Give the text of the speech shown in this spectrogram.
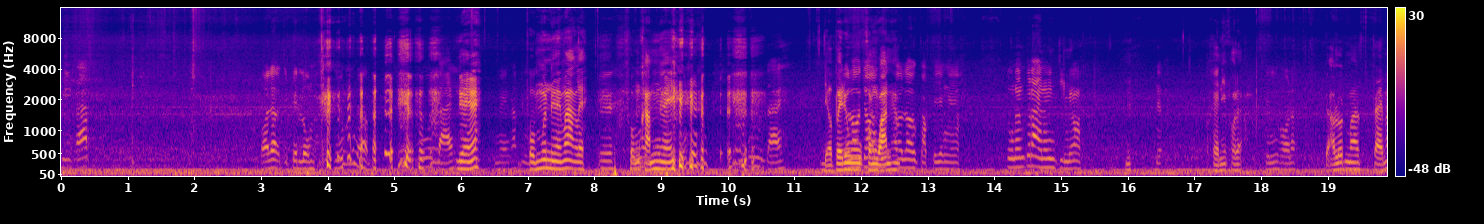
พี่ครับ พอแล้วจะเป็นลมหิวนะครับโอ้ตายเหนื่อยไหมเหนื่อยครับผมก็เหนื่อยมากเลยเออผมขำเหนื่อยโอ้ตาย เดี๋ยวไปดูเยเรจะของหวานครับเเรากลับไปยังไงอะตรงนั้นก็ได้นะจริงๆแล้วอะแค่นี้พอแล้วทีนี้พอนะจะเอารถมาใส่ไหม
